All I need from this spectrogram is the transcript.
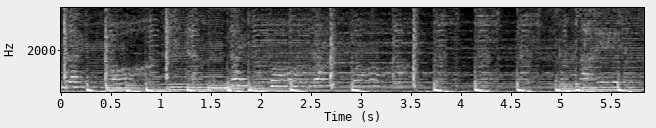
Nightfall, and the nightfall, light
